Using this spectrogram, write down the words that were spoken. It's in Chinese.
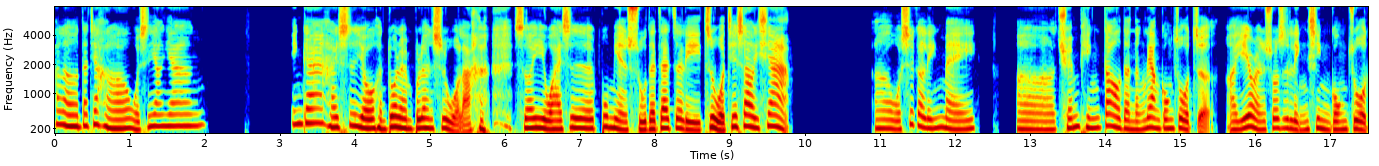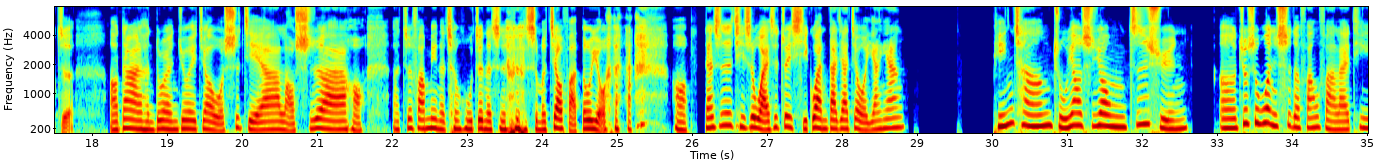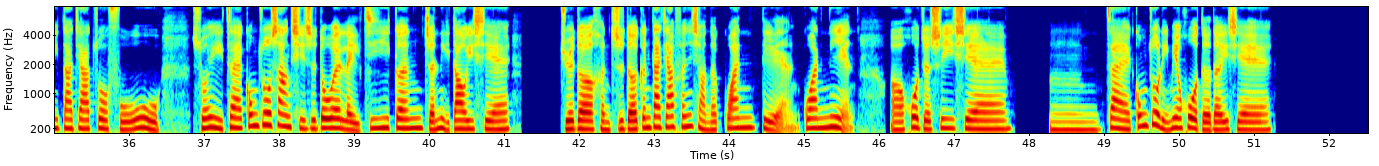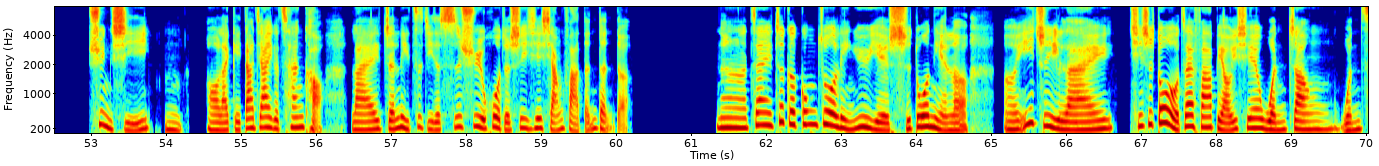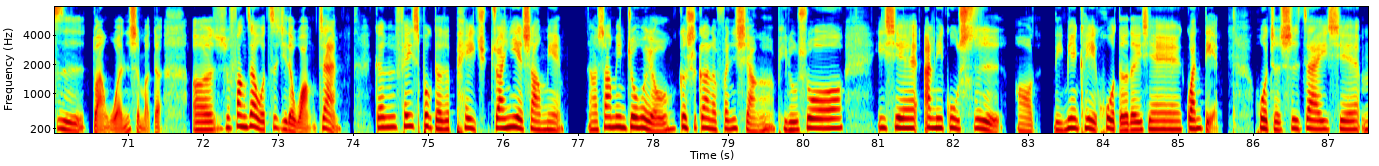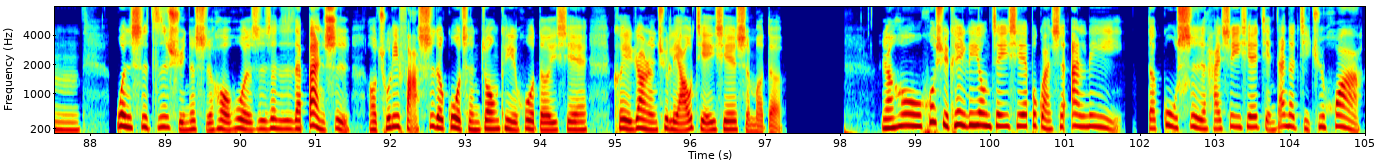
Hello，大家好，我是泱泱。应该还是有很多人不认识我啦，所以我还是不免俗的在这里自我介绍一下。呃，我是个灵媒，呃，全频道的能量工作者啊，也有人说是灵性工作者啊。当然，很多人就会叫我师姐啊、老师啊，哈啊，这方面的称呼真的是 什么叫法都有，哈哈。哦，但是其实我还是最习惯大家叫我泱泱。平常主要是用咨询，嗯，就是问世的方法来替大家做服务，所以在工作上其实都会累积跟整理到一些觉得很值得跟大家分享的观点、观念，呃，或者是一些嗯，在工作里面获得的一些讯息，嗯。好，来给大家一个参考，来整理自己的思绪或者是一些想法等等的。那在这个工作领域也十多年了，嗯，一直以来其实都有在发表一些文章、文字、短文什么的，呃，是放在我自己的网站跟 Facebook 的 page 专业上面，然后上面就会有各式各样的分享啊，比如说一些案例故事，哦。里面可以获得的一些观点，或者是在一些嗯问世咨询的时候，或者是甚至是在办事哦处理法事的过程中，可以获得一些可以让人去了解一些什么的。然后或许可以利用这一些，不管是案例的故事，还是一些简单的几句话，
